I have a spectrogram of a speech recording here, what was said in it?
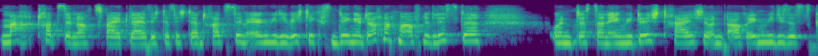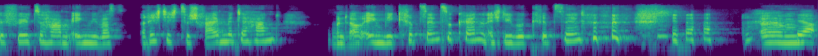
mache trotzdem noch zweigleisig, dass ich dann trotzdem irgendwie die wichtigsten Dinge doch nochmal auf eine Liste und das dann irgendwie durchstreiche und auch irgendwie dieses Gefühl zu haben, irgendwie was richtig zu schreiben mit der Hand und mhm. auch irgendwie kritzeln zu können. Ich liebe kritzeln. ähm, ja.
